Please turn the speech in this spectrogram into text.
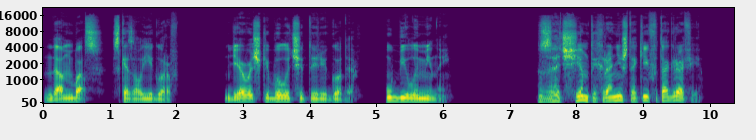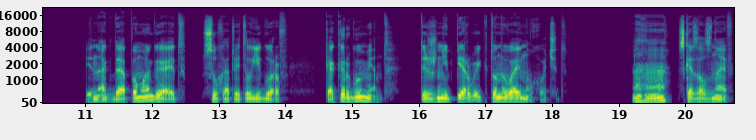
«Донбасс», — сказал Егоров. Девочке было четыре года. Убила миной. «Зачем ты хранишь такие фотографии?» «Иногда помогает», — сухо ответил Егоров. «Как аргумент. Ты же не первый, кто на войну хочет». «Ага», — сказал Знаев.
